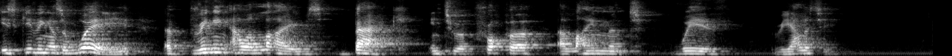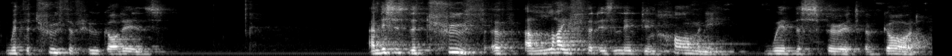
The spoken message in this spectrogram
is giving us a way of bringing our lives back into a proper alignment with reality, with the truth of who God is. And this is the truth of a life that is lived in harmony with the Spirit of God.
